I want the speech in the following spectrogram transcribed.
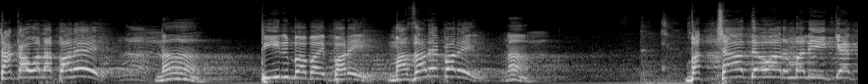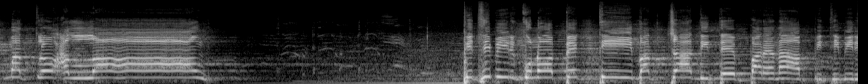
টাকাওয়ালা পারে? না। পীর বাবাই পারে? মাজারে পারে? না। বাচ্চা দেওয়ার মালিক একমাত্র আল্লাহ। পৃথিবীর কোন ব্যক্তি বাচ্চা দিতে পারে না, পৃথিবীর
